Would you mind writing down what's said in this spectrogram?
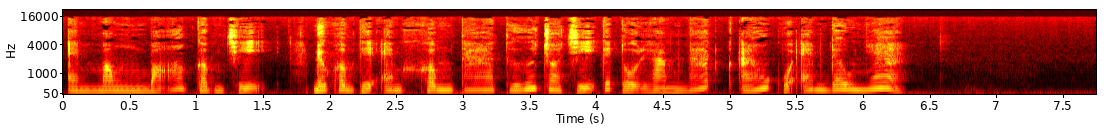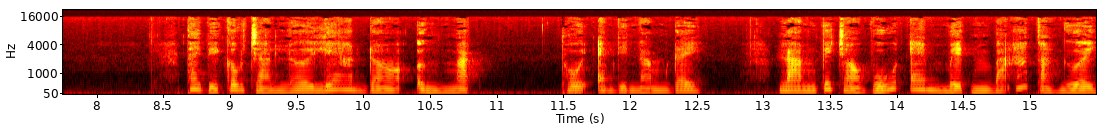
Em mong bỏ công chị, nếu không thì em không tha thứ cho chị cái tội làm nát áo của em đâu nha. Thay vì câu trả lời, Lea đỏ ửng mặt. Thôi em đi nằm đây. Làm cái trò vú em mệt bã cả người.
